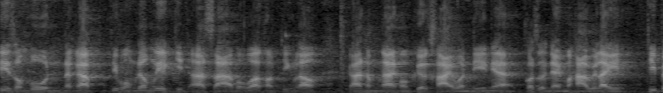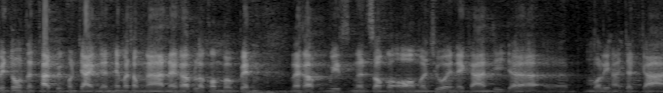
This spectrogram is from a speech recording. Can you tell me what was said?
ที่สมบูรณ์นะครับ ที่ผมต้องเรียกจิตอาสา เพราะว่าความจริงแล้วการทำงานของเครือข่ายวันนี้เนี่ยก็ส่วนใหญ่มหาวิทยาลัยที่เป็นต้นสังกัดเป็นคนจ่ายเงินให้มาทำงานนะครับ แล้วก็มันเป็นนะครับมีเงินสกอมาช่วยในการที่จะ บริหารจัดการ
